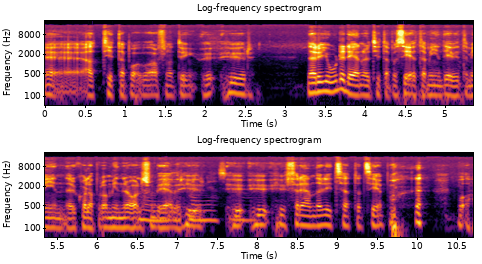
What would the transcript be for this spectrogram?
Eh, att titta på vad för någonting, hur, när du gjorde det, när du tittar på C-vitamin, D-vitamin, när du kollar på de mineraler som Mm, behöver, hur, hur, hur, hur förändrade ditt sätt att se på vad,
